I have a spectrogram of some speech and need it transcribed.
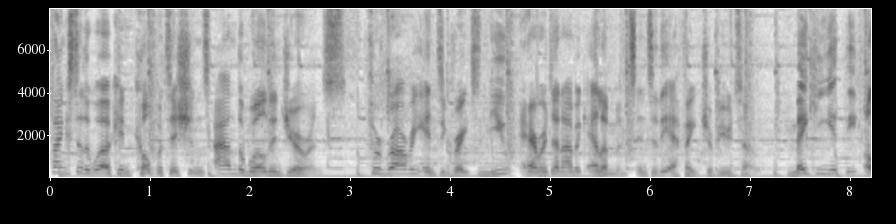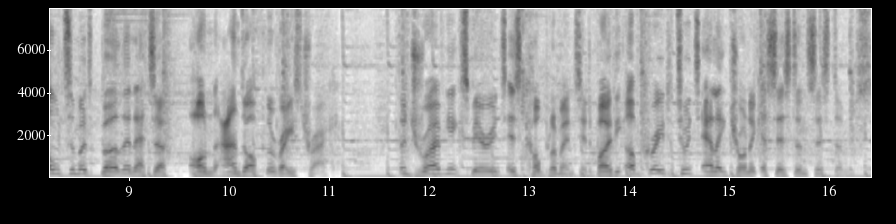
Thanks to the work in competitions and the World Endurance, Ferrari integrates new aerodynamic elements into the F8 Tributo, making it the ultimate Berlinetta on and off the racetrack. The driving experience is complemented by the upgrade to its electronic assistance systems,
